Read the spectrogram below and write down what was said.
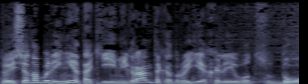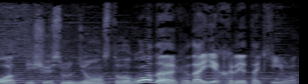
То есть это были не такие иммигранты, которые ехали вот до 1890 года, когда ехали такие вот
